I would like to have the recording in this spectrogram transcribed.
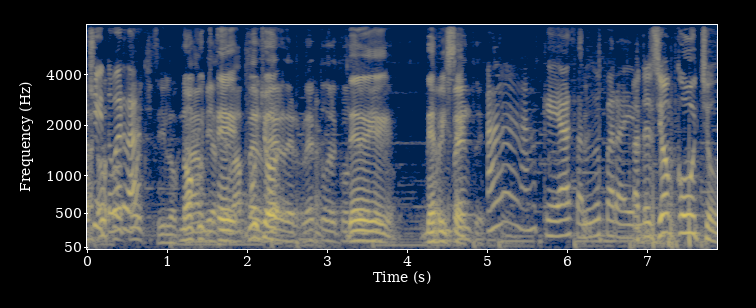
Cuchito, ¿verdad? Si lo No, cambia, se eh, va a perder Cucho, del resto del De, de. Ah, ok, ah, saludos para él. Atención, Cucho.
